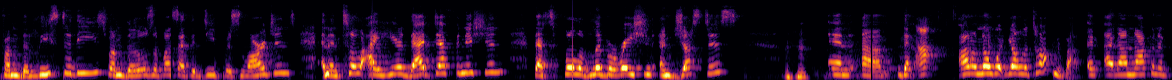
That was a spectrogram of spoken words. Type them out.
from the least of these, from those of us at the deepest margins. And until I hear that definition that's full of liberation and justice, mm-hmm. and um, then I, I don't know what y'all are talking about. And, and I'm not going to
